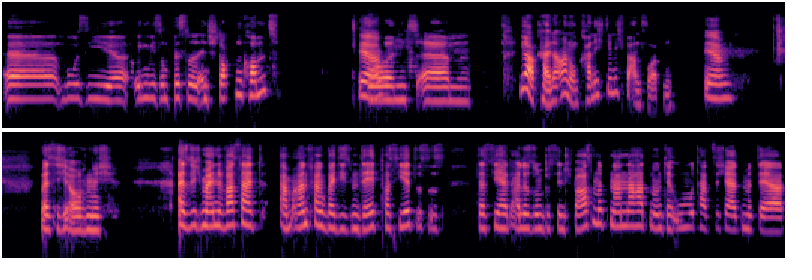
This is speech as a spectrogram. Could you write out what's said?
äh, wo sie irgendwie so ein bisschen ins Stocken kommt. Ja, Und ähm, ja, keine Ahnung, kann ich dir nicht beantworten. ja, weiß ich auch nicht. Also ich meine, was halt am Anfang bei diesem Date passiert ist, ist, dass die halt alle so ein bisschen Spaß miteinander hatten und der Umut hat sich halt mit der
